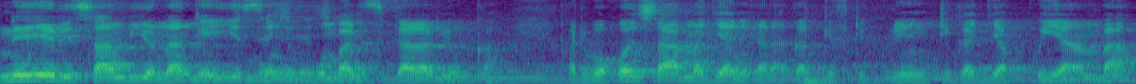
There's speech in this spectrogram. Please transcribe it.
neyo ebisambi yonna ng'eyise ng'eggumba lisigala lyokka. Kati bw'okozesa amajaani gano aga gift green tea gajja kukuyamba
